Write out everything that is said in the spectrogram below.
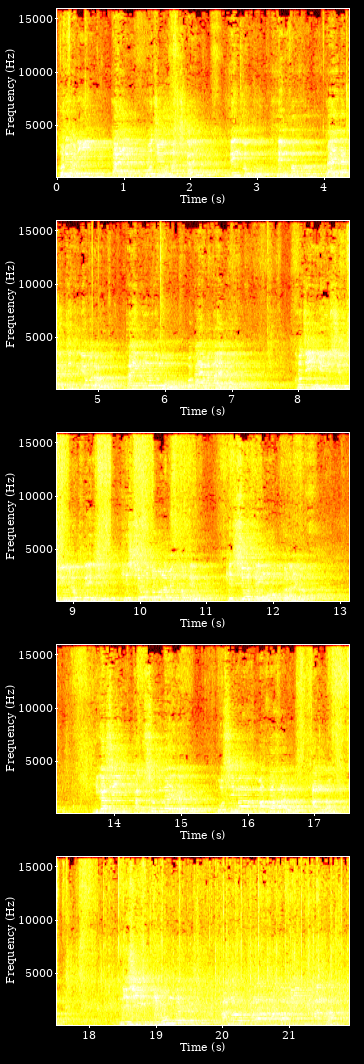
これより第58回全国選抜大学実業団対抗部門和歌山大会個人優秀16選手決勝トーナメント戦決勝戦を行います。東拓殖大学五島正治三段西日本大学花岡正美三段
